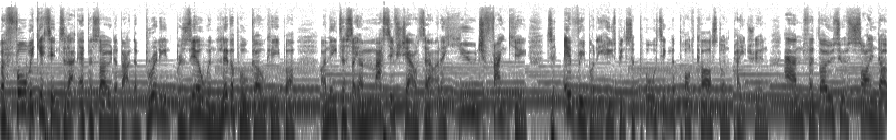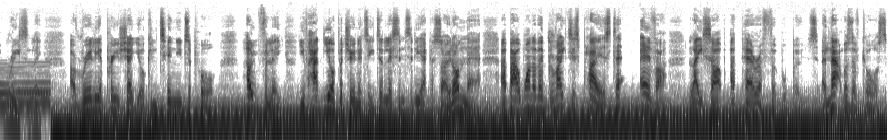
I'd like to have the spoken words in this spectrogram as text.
Before we get into that episode about the brilliant Brazil and Liverpool goalkeeper, I need to say a massive shout out and a huge thank you to everybody who's been supporting the podcast on Patreon and for those who have signed up recently. I really appreciate your continued support. Hopefully, you've had the opportunity to listen to the episode on there about one of the greatest players to ever lace up a pair of football boots, and that was, of course,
